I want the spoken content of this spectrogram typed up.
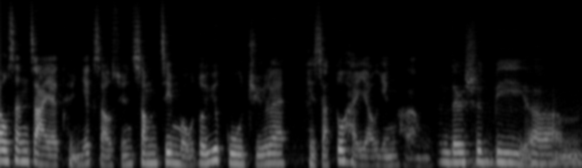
周身債嘅權益受損，甚至無對於僱主咧，其實都係有影響。And there should be um,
